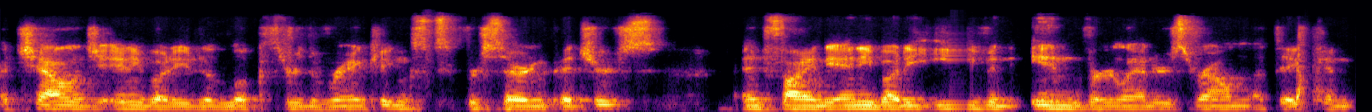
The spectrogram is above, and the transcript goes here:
I challenge anybody to look through the rankings for starting pitchers and find anybody even in Verlander's realm that they can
